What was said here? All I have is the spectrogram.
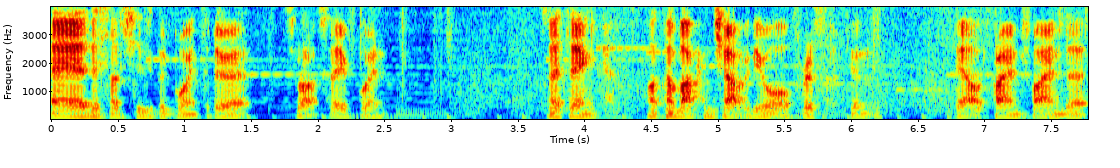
Uh, this actually is a good point to do it. It's right save point. So I think I'll come back and chat with you all for a second. Yeah, I'll try and find it.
